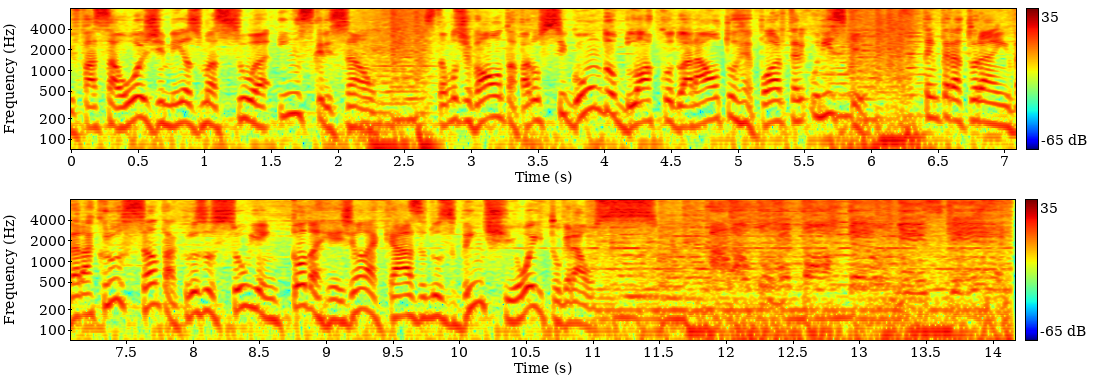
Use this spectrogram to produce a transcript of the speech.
e faça hoje mesmo a sua inscrição. Estamos de volta para o segundo bloco do Arauto Repórter Unisque. Temperatura em Veracruz, Santa Cruz do Sul e em toda a região na casa dos 28 graus. Arauto Repórter Unisque.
